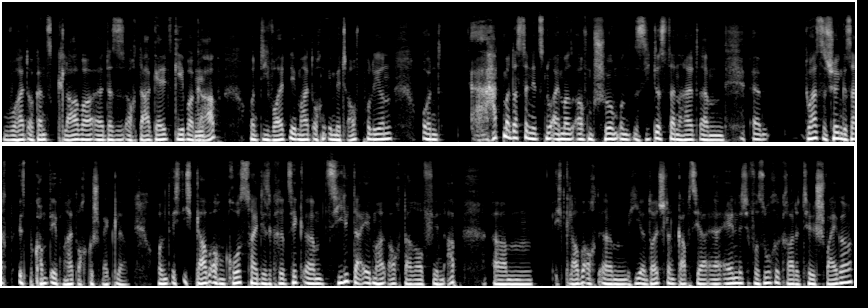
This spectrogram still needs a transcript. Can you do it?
wo halt auch ganz klar war, äh, dass es auch da Geldgeber mhm. gab und die wollten eben halt auch ein Image aufpolieren. Und äh, hat man das dann jetzt nur einmal auf dem Schirm und sieht das dann halt ähm, ähm, du hast es schön gesagt, es bekommt eben halt auch Geschmäckle. Und ich, ich glaube auch ein Großteil dieser Kritik ähm, zielt da eben halt auch darauf hin ab. Ähm, ich glaube auch ähm, hier in Deutschland gab es ja äh, ähnliche Versuche. Gerade Till Schweiger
